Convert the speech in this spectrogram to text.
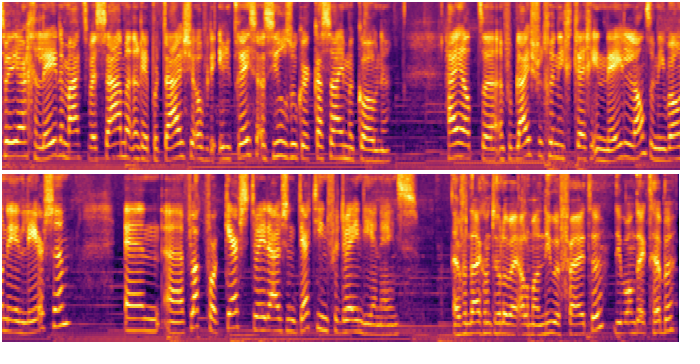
Twee jaar geleden maakten wij samen een reportage over de Eritrese asielzoeker Kasai Mekone. Hij had uh, een verblijfsvergunning gekregen in Nederland en die woonde in Leersum. En uh, vlak voor kerst 2013 verdween die ineens. En vandaag onthullen wij allemaal nieuwe feiten die we ontdekt hebben.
